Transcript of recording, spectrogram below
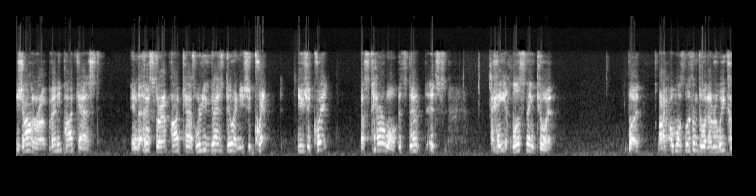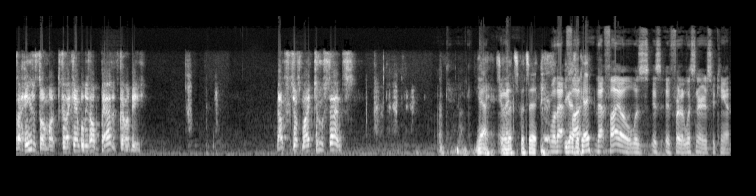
genre, of any podcast in the history of podcasts. What are you guys doing? You should quit. You should quit. That's terrible. It's it's. I hate listening to it, but I almost listen to it every week because I hate it so much because I can't believe how bad it's gonna be. That's just my two cents. Okay. Yeah. So And that- that's that's it. Well, that you guys fi- okay? That file was is uh, for the listeners who can't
